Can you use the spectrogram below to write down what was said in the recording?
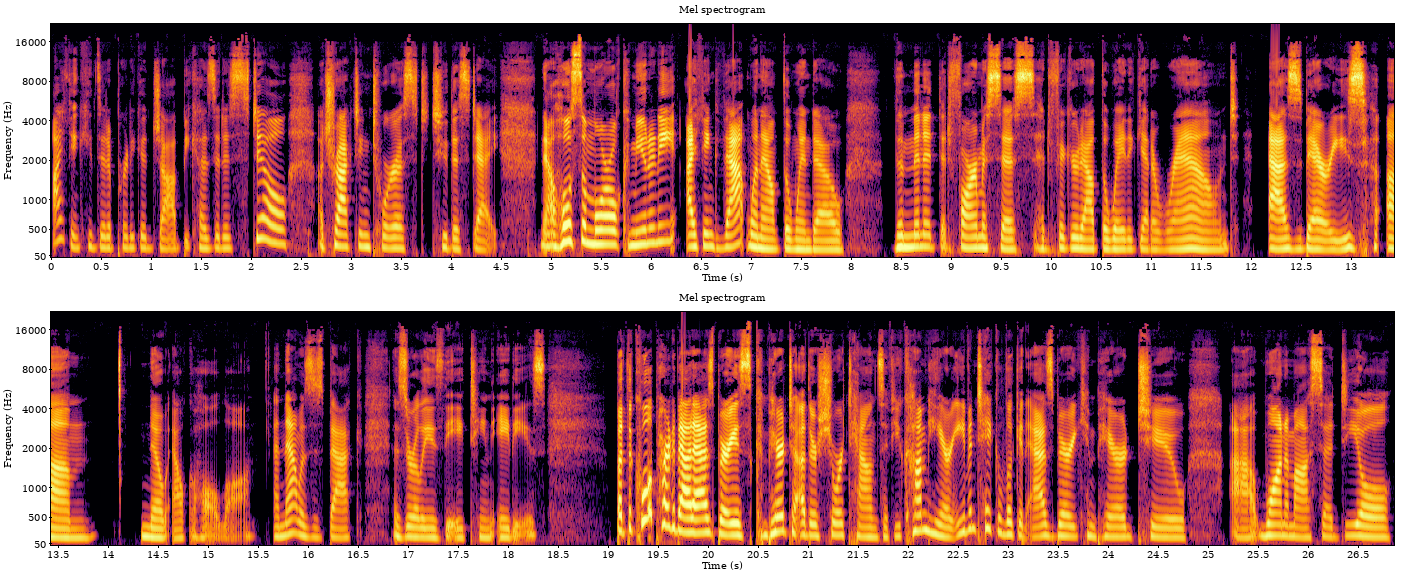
I think he did a pretty good job because it is still attracting tourists to this day. Now, wholesome moral community, I think that went out the window the minute that pharmacists had figured out the way to get around Asbury's um, no alcohol law. And that was as back as early as the 1880s. But the cool part about Asbury is compared to other shore towns, if you come here, even take a look at Asbury compared to uh, Wanamassa, Deal,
